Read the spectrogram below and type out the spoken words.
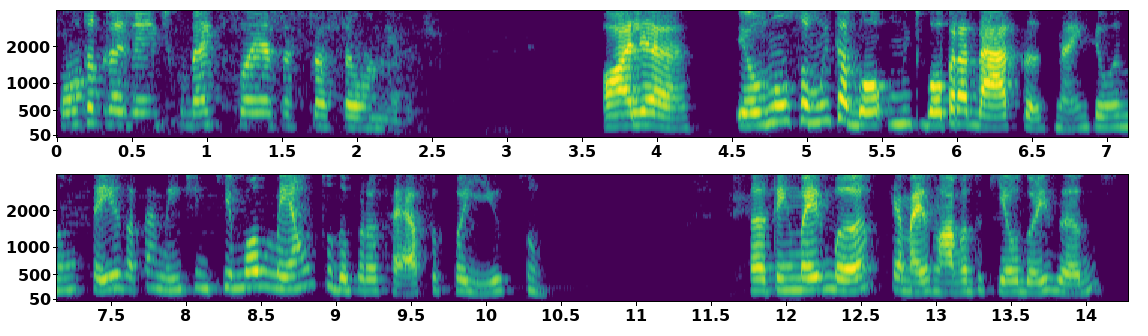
Conta pra gente como é que foi essa situação, amiga. Olha, eu não sou muito boa, muito boa para datas, né? Então eu não sei exatamente em que momento do processo foi isso. Eu tenho uma irmã que é mais nova do que eu, dois anos,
